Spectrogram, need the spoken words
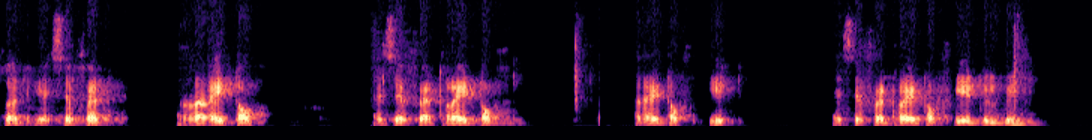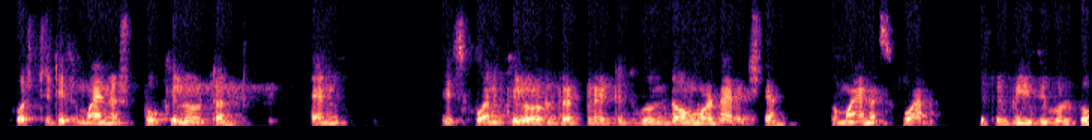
sorry SF at right of SF at right of right of it. SF at right of it will be First it is minus 2 kilonewton. Then this 1 kilonewton it is going downward direction. So minus 1. it will be equal to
